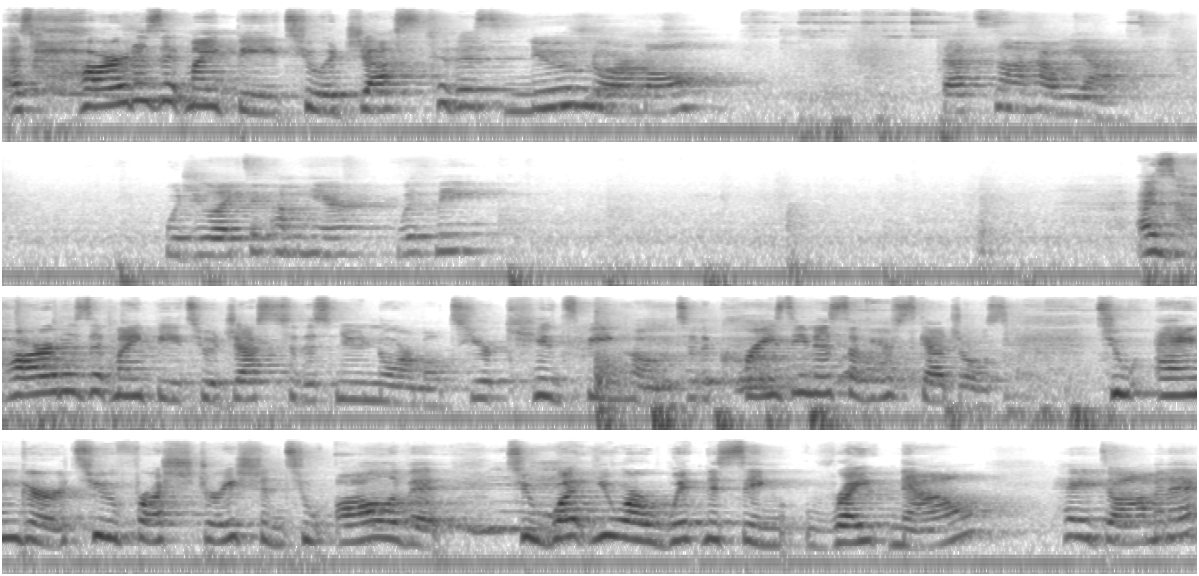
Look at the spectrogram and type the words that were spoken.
As hard as it might be to adjust to this new normal, That's not how we act. Would you like to come here with me? As hard as it might be to adjust to this new normal, to your kids being home, to the craziness of your schedules, to anger, to frustration, to all of it, to what you are witnessing right now. Hey, Dominic,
